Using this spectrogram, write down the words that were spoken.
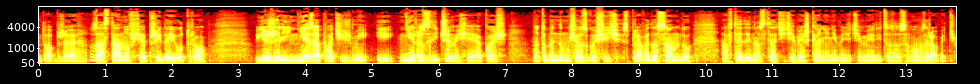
dobrze, zastanów się, przyjdę jutro. Jeżeli nie zapłacisz mi i nie rozliczymy się jakoś, no to będę musiał zgłosić sprawę do sądu, a wtedy no stracicie mieszkanie, nie będziecie mieli co ze sobą zrobić.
